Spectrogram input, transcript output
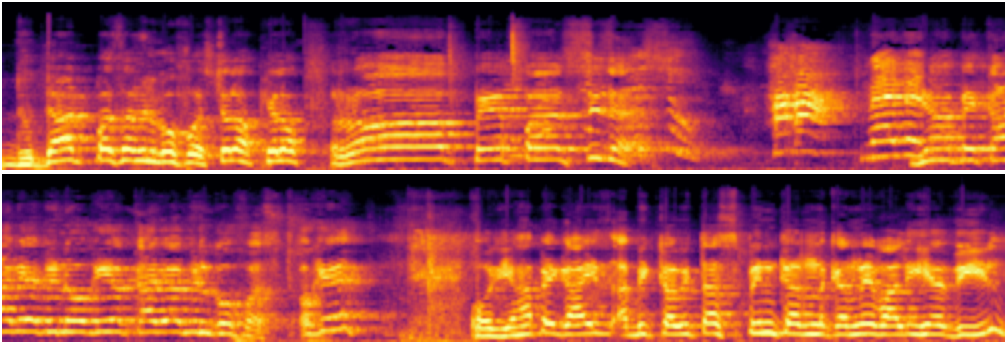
that person will go first चलो, खेलो। रॉक पेपर सीजर यहाँ पे काव्या विन होगी और Kavya will go first okay और यहाँ पे गाइस अभी कविता स्पिन कर, करने वाली है wheel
